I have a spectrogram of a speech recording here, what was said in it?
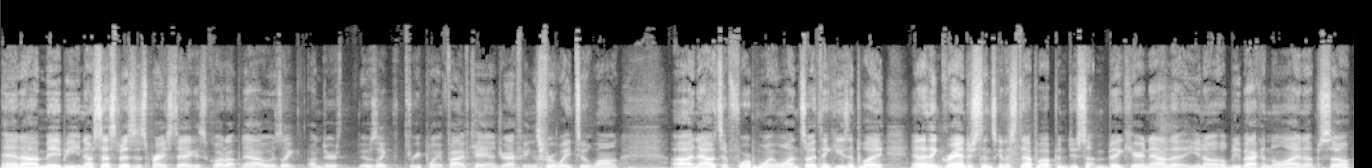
and uh, maybe you know Cespedes' price tag is caught up now. It was like under it was like 3.5k on DraftKings for way too long. Uh, now it's at 4.1, so I think he's in play, and I think Granderson's going to step up and do something big here now that you know he'll be back in the lineup. So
